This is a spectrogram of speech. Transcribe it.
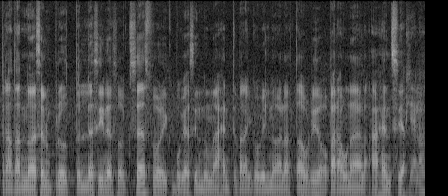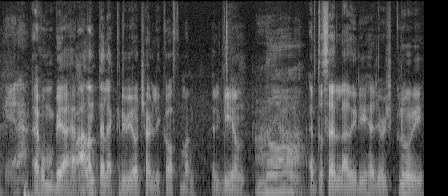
Tratando de ser un productor de cine successful y como que siendo un agente para el gobierno de los Estados Unidos o para una de las agencias. ¿Qué lo que era? Es un viaje. Wow. Adelante la escribió Charlie Kaufman, el guion. No. Entonces la dirige George Clooney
